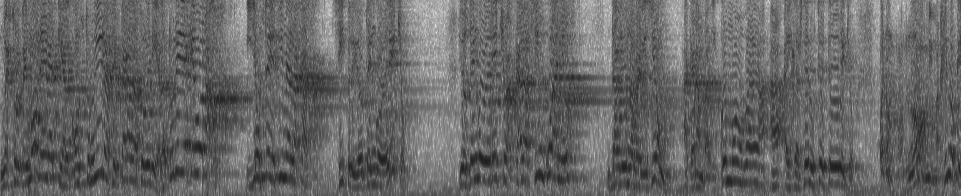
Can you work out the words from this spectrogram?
Nuestro temor era que al construir afectara la tubería. La tubería quedó abajo y ya ustedes tienen la casa. Sí, pero yo tengo derecho. Yo tengo derecho a cada cinco años darle una revisión. Ah, caramba, ¿y cómo va a, ejercer usted este derecho? Bueno, no, no, me imagino que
